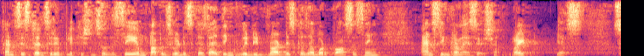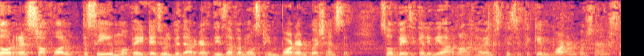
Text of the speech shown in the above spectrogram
consistency replication. So the same topics we discussed. I think we did not discuss about processing and synchronization right? Yes. So rest of all the same weightage will be there guys. These are the most important questions. So basically we are not having specific important questions.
